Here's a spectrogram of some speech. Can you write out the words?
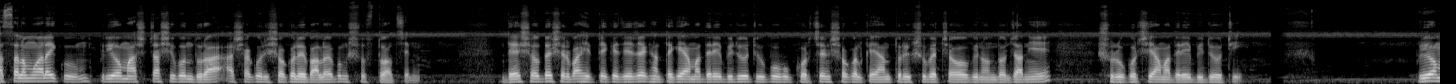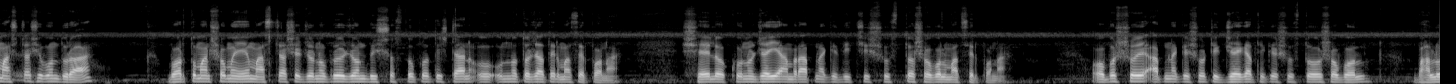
আসসালামু আলাইকুম, প্রিয় মাছ চাষি বন্ধুরা আশা করি সকলে ভালো এবং সুস্থ আছেন। দেশ ও দেশের বাহির থেকে যে যেখান থেকে আমাদের এই ভিডিওটি উপভোগ করছেন, সকলকে আন্তরিক শুভেচ্ছা ও অভিনন্দন জানিয়ে শুরু করছি আমাদের এই ভিডিওটি। প্রিয় মাছ চাষি বন্ধুরা বর্তমান সময়ে মাছ চাষের জন্য প্রয়োজন বিশ্বস্ত প্রতিষ্ঠান ও উন্নত জাতের মাছের পোনা। সেই লক্ষ্য অনুযায়ী আমরা আপনাকে দিচ্ছি সুস্থ সবল মাছের পোনা। অবশ্যই আপনাকে সঠিক জায়গা থেকে সুস্থ ও সবল ভালো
